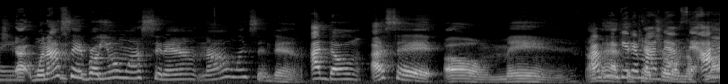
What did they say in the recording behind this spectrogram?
she. I- when I say, bro, you don't want to sit down. No, I don't like sitting down. I don't. I said, oh man, I'm I've gonna have been to getting my catch her on naps. the in. fly. I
